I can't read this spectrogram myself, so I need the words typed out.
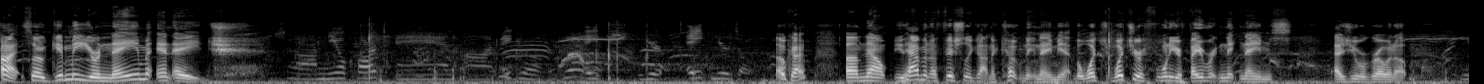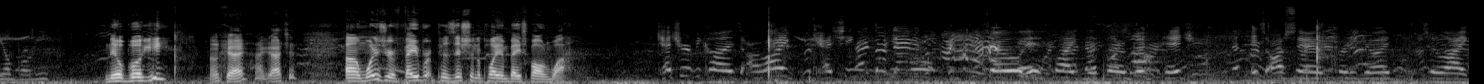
All right, so give me your name and age. So I'm Neil Clark, and I'm eight year old. Eight year eight years old. Okay. Um, now you haven't officially gotten a Coke nickname yet, but what's what's your one of your favorite nicknames as you were growing up? Neil Boogie. Neil Boogie. Okay, I got you. Um, what is your favorite position to play in baseball and why? Catcher because I like catching people. So if like throw a good pitch, it's also pretty good to like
